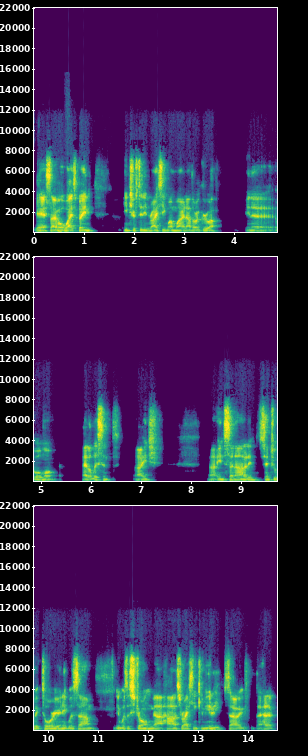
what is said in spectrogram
yeah, so I've always been interested in racing one way or another. I grew up in a well, my adolescent age uh, in St in central Victoria, and it was um, it was a strong uh, harness racing community. So they had a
